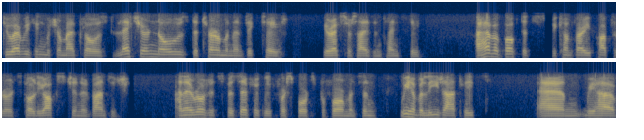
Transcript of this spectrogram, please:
do everything with your mouth closed. Let your nose determine and dictate your exercise intensity. I have a book that's become very popular. It's called The Oxygen Advantage. And I wrote it specifically for sports performance. And we have elite athletes. Um, we have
